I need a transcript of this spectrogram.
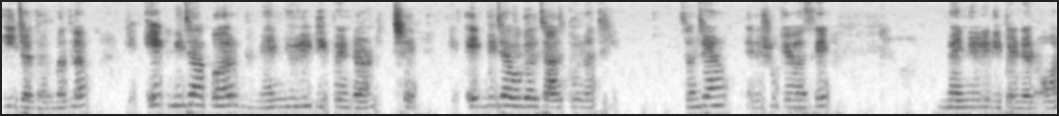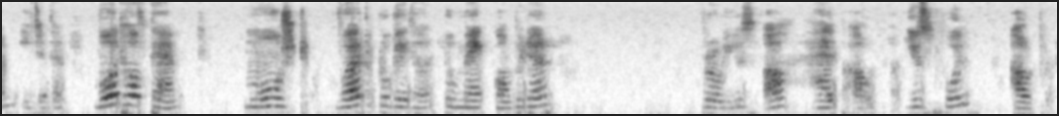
each other મતલબ કે એકબીજા પર મેન્યુઅલી ડિપેન્ડન્ટ છે કે એકબીજા વગર ચાલતું નથી સમજાણું એને શું કહેવાશે manually dependent on each other. Both of them most work together to make computer produce a help out useful output.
